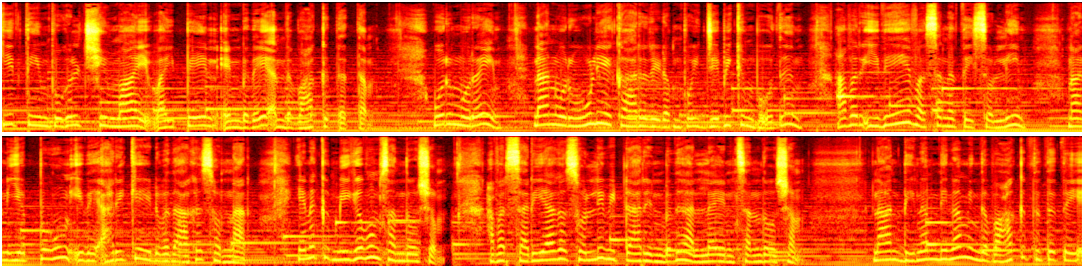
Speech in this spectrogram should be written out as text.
கீர்த்தியும் புகழ்ச்சியுமாய் வைப்பேன் என்பதே அந்த வாக்கு தத்தம் ஒரு முறை நான் ஒரு ஊழியக்காரரிடம் போய் ஜெபிக்கும்போது அவர் இதே வசனத்தை சொல்லி நான் எப்பவும் இதை அறிக்கையிடுவதாக சொன்னார். எனக்கு மிகவும் சந்தோஷம். அவர் சரியாக சொல்லிவிட்டார் என்பது அல்ல என் சந்தோஷம். நான் தினம் தினம் இந்த வாக்கு வாக்குத்தத்தத்தை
